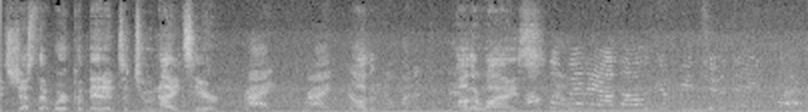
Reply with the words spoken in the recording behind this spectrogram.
It's just that we're committed to two nights here. Right, right. No, Other- we don't want to do that. Otherwise, Uncle Benny, I thought it was gonna be two days left.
